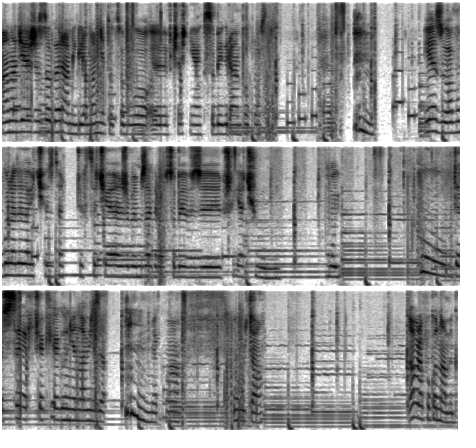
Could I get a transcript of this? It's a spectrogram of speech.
Mam nadzieję, że z ogarami gram, a nie to, co było y, wcześniej, jak sobie grałem po prostu. Jezu, a w ogóle dodajcie znać, czy chcecie, żebym zagrał sobie z przyjaciółmi. Mój kurde sercz, jak ja go nienawidzę. jak ma ulta. Dobra, pokonamy go,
